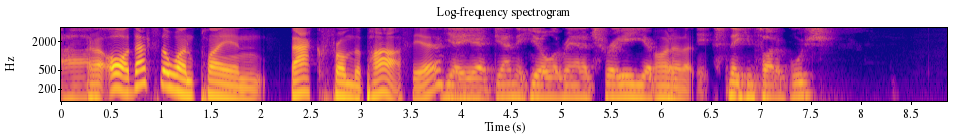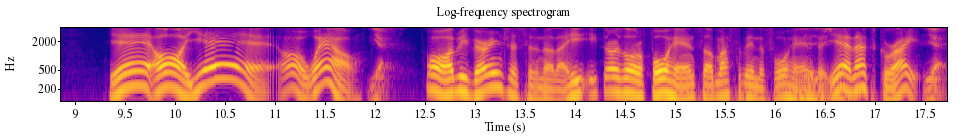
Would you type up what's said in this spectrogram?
Uh, Uh, oh, that's the one playing back from the path. Yeah. yeah, yeah, down the hill around a tree. Oh, no, that- sneak inside a bush. Yeah. Oh, yeah. Oh, wow. Yeah, Oh, I'd be very interested to know that. He, he throws a lot of forehand, so it must have been the forehand. Yeah, but yeah, like- that's great. yeah.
